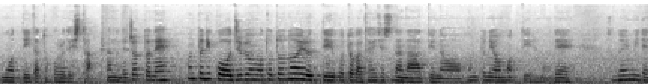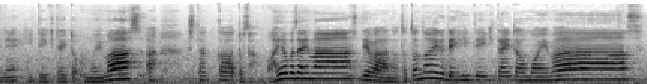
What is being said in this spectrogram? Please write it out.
思っていたところでした。なのでちょっとね本当にこう自分を整えるっていうことが大切だなっていうのを本当に思っているのでその意味でね弾いていきたいと思います。あスタッカートさんおはようございます。ではあの整えるで弾いていきたいと思います。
